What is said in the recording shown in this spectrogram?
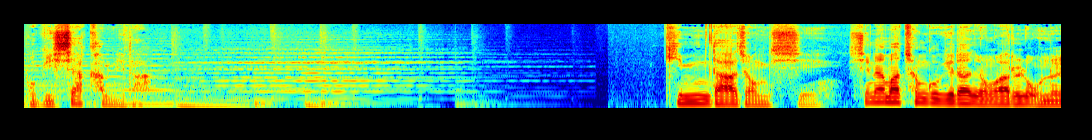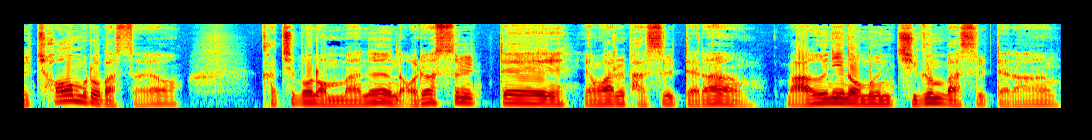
보기 시작합니다. 김다정 씨, 시네마 천국이란 영화를 오늘 처음으로 봤어요. 같이 본 엄마는 어렸을 때 영화를 봤을 때랑 마흔이 넘은 지금 봤을 때랑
